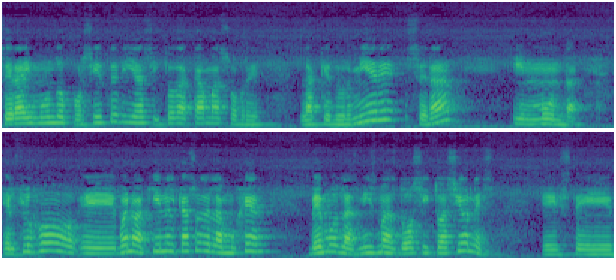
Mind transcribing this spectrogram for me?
será inmundo por siete días, y toda cama sobre la que durmiere será inmunda. El flujo, eh, bueno, aquí en el caso de la mujer vemos las mismas dos situaciones. Este,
